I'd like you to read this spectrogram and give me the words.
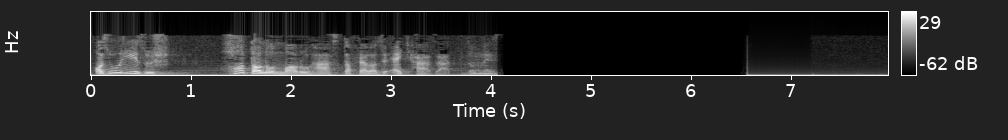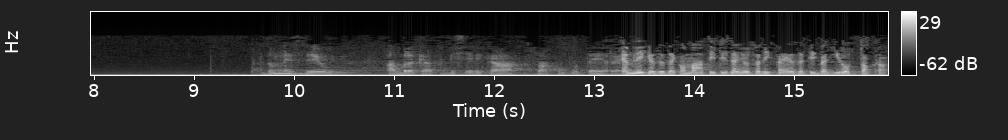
Az Úr Jézus hatalommal ruházta fel az ő egyházát. Dumnezeu Dumnezeu a îmbrăcat biserica sa cu putere. Emlékezzetek a Máté 18. fejezetében írottakra.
